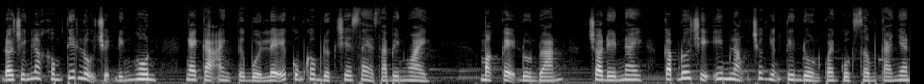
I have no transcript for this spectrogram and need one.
đó chính là không tiết lộ chuyện đính hôn, ngay cả ảnh từ buổi lễ cũng không được chia sẻ ra bên ngoài. Mặc kệ đồn đoán, cho đến nay, cặp đôi chỉ im lặng trước những tin đồn quanh cuộc sống cá nhân.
